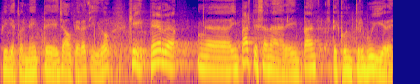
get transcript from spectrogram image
quindi attualmente è già operativo, che per eh, in parte sanare, in parte contribuire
